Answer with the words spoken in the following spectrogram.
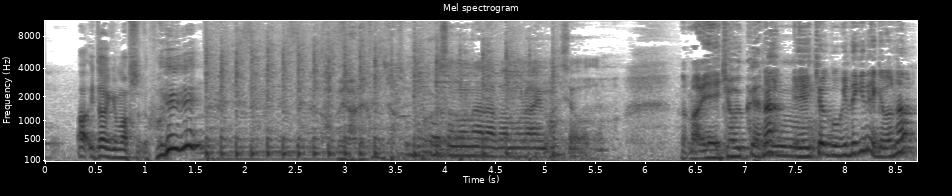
「あいただきます」えー食べられるんじゃん。そんなこそのならばもらいましょう。まあ、ええ教育やな。ええ教育受けてきないけどな。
